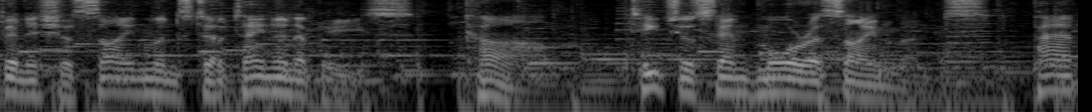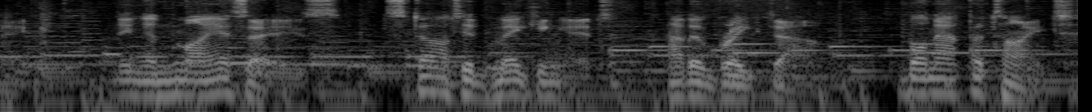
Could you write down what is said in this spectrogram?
Finish assignments to attain inner peace. Calm. Teachers send more assignments. Panic. Ding and my essays. Started making it. Had a breakdown. Bon appetite.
